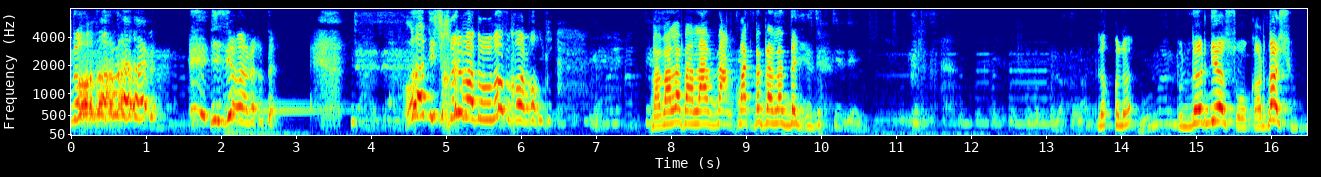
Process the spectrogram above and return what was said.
Ne oldu lan? Dişim aradı. Ulan diş kırmadı o nasıl kar oldu? Babala da lan bakmakta da lan da dizi. Bir dakika lan. Bunlar niye soğuk kardeşim?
